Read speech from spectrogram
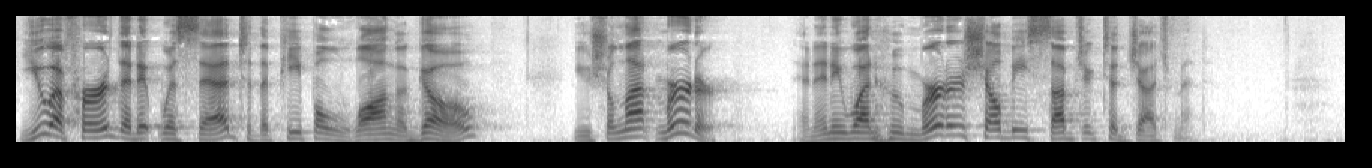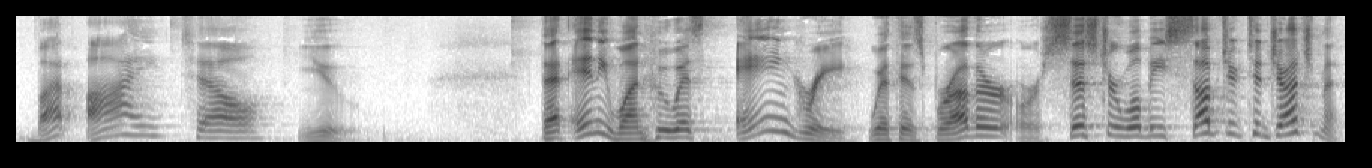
You have heard that it was said to the people long ago, You shall not murder, and anyone who murders shall be subject to judgment. But I tell you, that anyone who is angry with his brother or sister will be subject to judgment.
